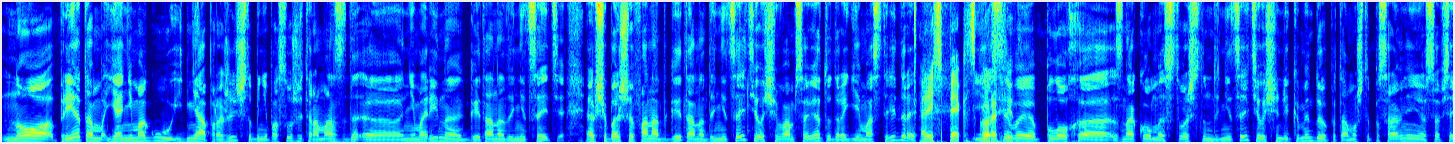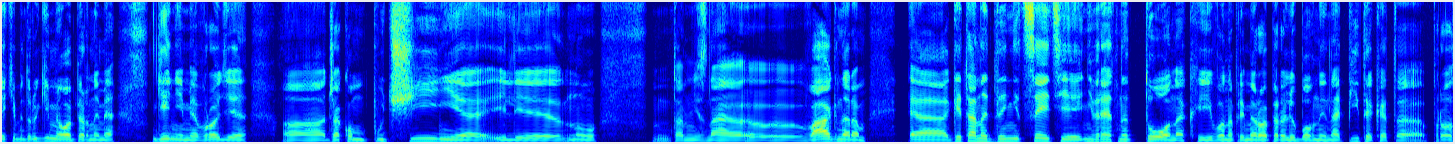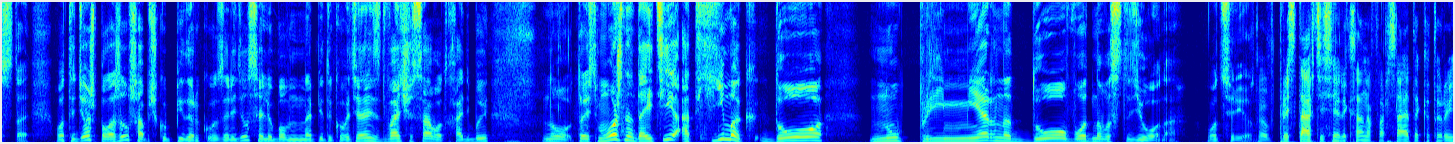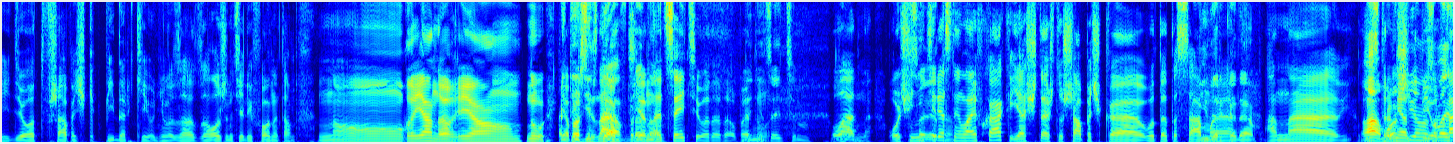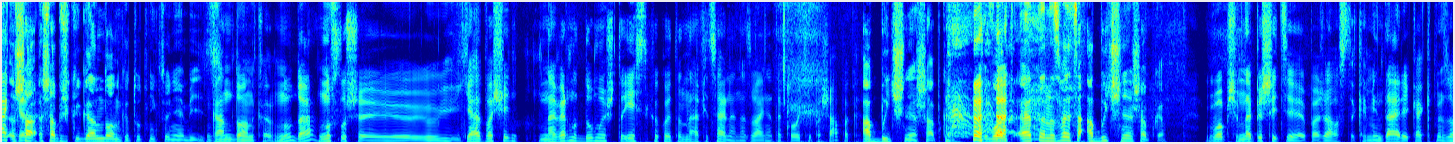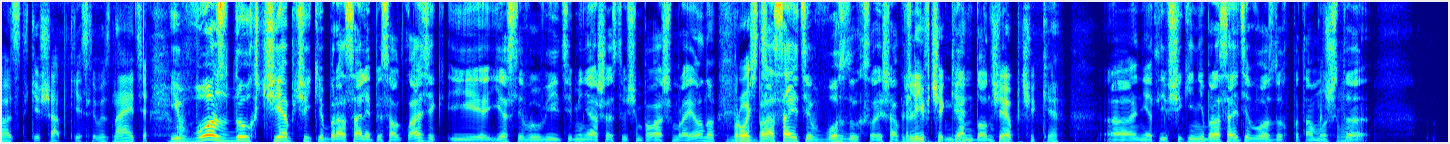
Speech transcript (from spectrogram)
но при этом я не могу и дня прожить, чтобы не послушать романс Д- э, Неморино Гаэтана Доницетти. Я вообще большой фанат Гаэтана Доницетти, очень вам советую, дорогие мастридеры. Респект, скоро Если фит. вы плохо знакомы с творчеством Доницетти, очень рекомендую, потому что по сравнению со всякими другими оперными гениями, вроде э, Джакомо Пучини или, ну, там, не знаю, э, Вагнером, э, Гаэтано Доницетти невероятно тонок, и его, например, опера «Любовный напиток» — это просто... Вот идешь, положил в шапочку пидорку, зарядился любовный напиток, у тебя есть два часа вот ходьбы. Ну, то есть можно дойти от Химок до ну, примерно до водного стадиона. Вот серьезно. Представьте себе Александра Форсайта, который идет в шапочке пидорки, у него за- заложен телефон, и там «Ну, rien de rien». Ну, я Это просто не знаю, где братан. на цете вот этого, поэтому... Доницетти, м, Ладно, очень советую. интересный лайфхак. Я считаю, что шапочка вот эта самая, Пидорка, да. она А, можешь инструмент ее называть ша- шапочкой гондонка, тут никто не обидится. Гондонка. Ну да. Ну слушай, э, я вообще, наверное, думаю, что есть какое-то официальное название такого типа шапок. Обычная шапка. Вот это называется обычная шапка. В общем, напишите, пожалуйста, комментарий, как называются такие шапки, если вы знаете. И в воздух чепчики бросали, писал классик. И если вы увидите меня шествующим по вашему району, Бросьте. бросайте в воздух свои шапочки Лифчики, гондонки. чепчики. А, нет, лифчики не бросайте в воздух, потому Почему? что...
